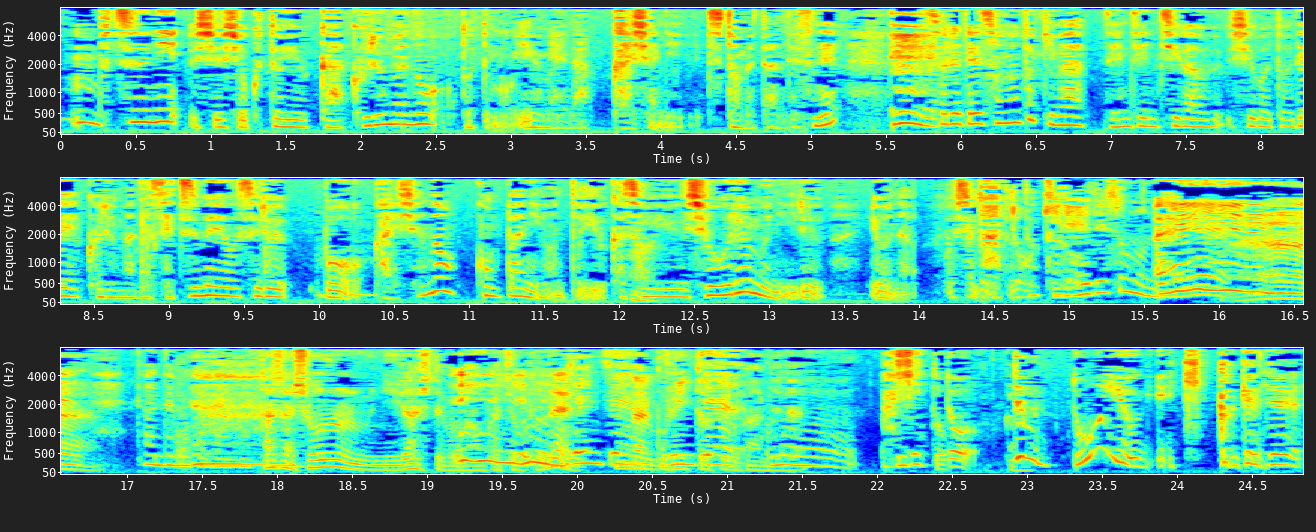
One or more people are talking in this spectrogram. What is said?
うん、普通に就職というか車のとても有名な会社に勤めたんですね、えー、それでその時は全然違う仕事で車の説明をする某会社のコンパニオンというか、そういうショールームにいるようなお仕事とか綺麗ですもんね、えー、とんでもございません確かにショールームにいらしてもなんかちょっとね、えー、全然フィットする感じで。もうバシッと。でもどういうきっかけで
